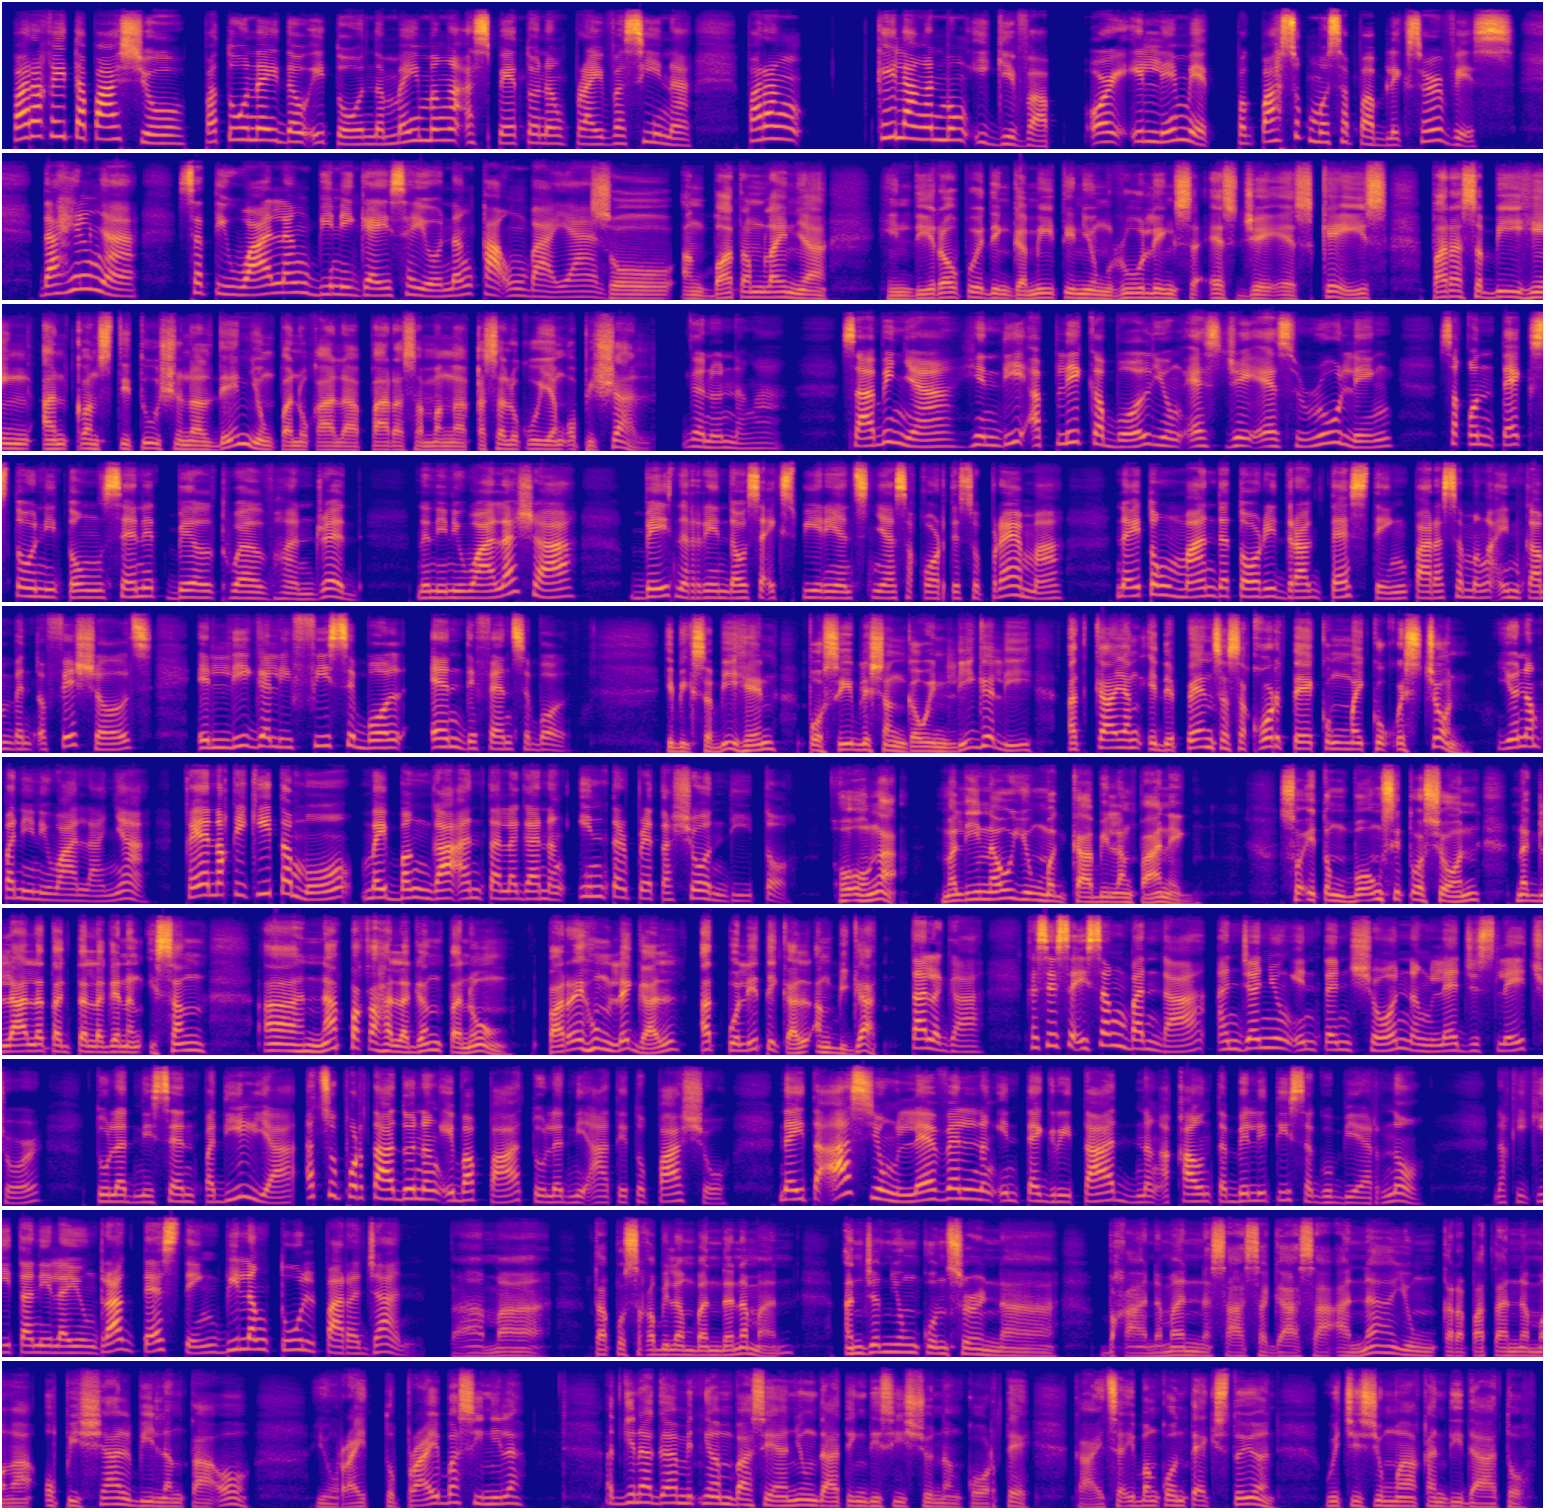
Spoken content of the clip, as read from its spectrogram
Para kay Tapasio, patunay daw ito na may mga aspeto ng privacy na parang kailangan mong i-give up or i-limit pagpasok mo sa public service. Dahil nga sa tiwalang binigay sa'yo ng kaong bayan. So, ang bottom line niya, hindi raw pwedeng gamitin yung ruling sa SJS case para sabihing unconstitutional din yung panukala para sa mga kasalukuyang opisyal. Ganun na nga. Sabi niya, hindi applicable yung SJS ruling sa konteksto nitong Senate Bill 1200. Naniniwala siya, based na rin daw sa experience niya sa Korte Suprema, na itong mandatory drug testing para sa mga incumbent officials illegally feasible and defensible. Ibig sabihin, posible siyang gawin legally at kayang idepensa sa korte kung may kukwestiyon. Yun ang paniniwala niya. Kaya nakikita mo, may banggaan talaga ng interpretasyon dito. Oo nga, malinaw yung magkabilang panig. So itong buong sitwasyon, naglalatag talaga ng isang ah, napakahalagang tanong. Parehong legal at political ang bigat. Talaga, kasi sa isang banda, andyan yung intensyon ng legislature tulad ni Sen Padilla at suportado ng iba pa tulad ni Ate Topacio na itaas yung level ng integridad ng accountability sa gobyerno. Nakikita nila yung drug testing bilang tool para dyan. Tama. Tapos sa kabilang banda naman, andyan yung concern na baka naman nasasagasaan na yung karapatan ng mga opisyal bilang tao, yung right to privacy nila. At ginagamit nga ang basehan yung dating desisyon ng korte, kahit sa ibang konteksto yon, which is yung mga kandidato.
